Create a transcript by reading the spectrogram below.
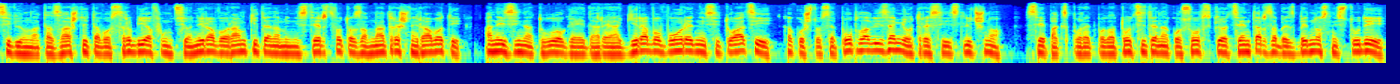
Цивилната заштита во Србија функционира во рамките на Министерството за внатрешни работи, а нејзината улога е да реагира во вонредни ситуации, како што се поплави, земјотреси и слично. Сепак, според податоците на Косовскиот центар за безбедносни студии,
